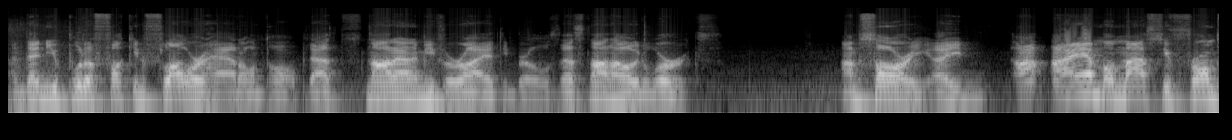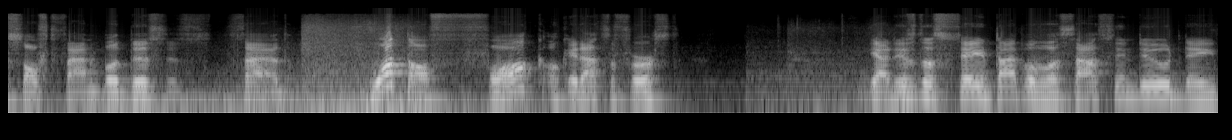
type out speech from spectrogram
and then you put a fucking flower hat on top. That's not enemy variety, bros. That's not how it works. I'm sorry. I, I, I am a massive FromSoft fan, but this is sad. What the fuck? Okay, that's the first. Yeah, this is the same type of assassin, dude. They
